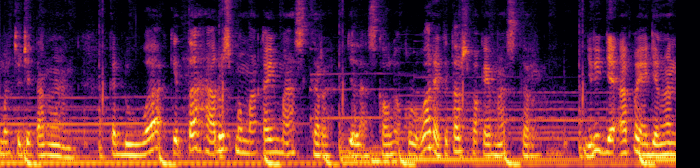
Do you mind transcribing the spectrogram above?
mencuci tangan. Kedua, kita harus memakai masker. Jelas kalau keluar ya kita harus pakai masker. Jadi ja- apa ya jangan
